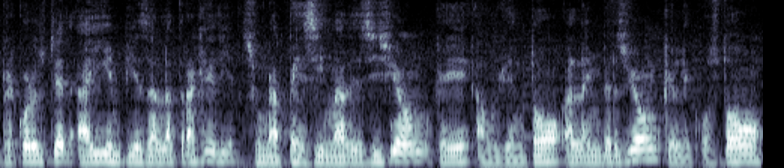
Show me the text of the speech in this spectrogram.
Recuerde usted, ahí empieza la tragedia. Es una pésima decisión que ahuyentó a la inversión, que le costó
